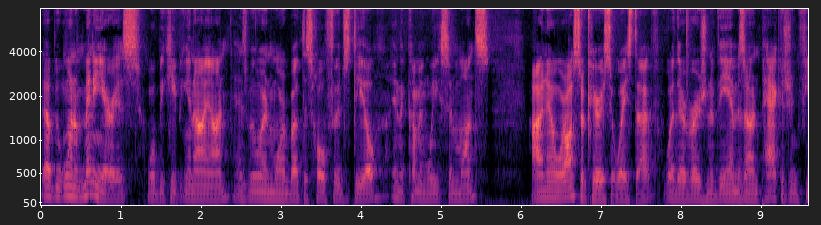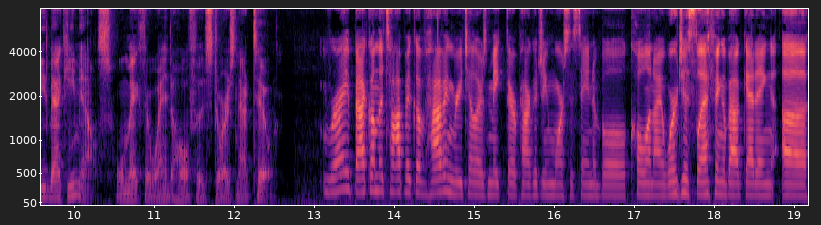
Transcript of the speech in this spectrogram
That'll be one of many areas we'll be keeping an eye on as we learn more about this Whole Foods deal in the coming weeks and months. I know we're also curious at Waste Dive whether a version of the Amazon packaging feedback emails will make their way into Whole Foods stores now too. Right. Back on the topic of having retailers make their packaging more sustainable, Cole and I were just laughing about getting a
